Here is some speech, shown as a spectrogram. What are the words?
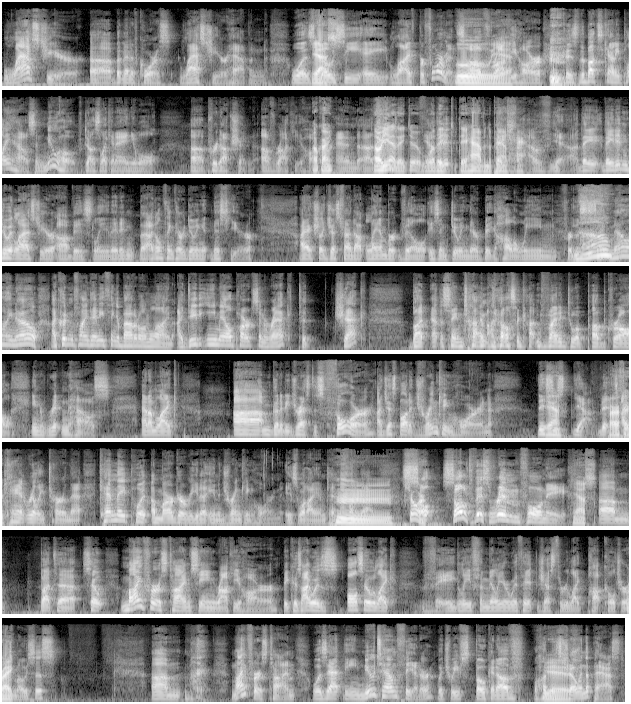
last year, uh, but then of course last year happened was go see a live performance Ooh, of yeah. Rocky Horror because the Bucks County Playhouse in New Hope does like an annual. Uh, production of Rocky Horror. Okay. And uh, Oh yeah, they do. yeah, well, they did- they have in the past. they have, yeah. They they didn't do it last year, obviously. They didn't. I don't think they were doing it this year. I actually just found out Lambertville isn't doing their big Halloween for the No? sec- no, I know. I couldn't find anything about it online. I did email Parks and Rec to check, but at the same time, I also got invited to a pub crawl in Rittenhouse, and I'm like, I'm going to be dressed as Thor. I just bought a drinking horn. This Yeah. is yeah. Perfect. I can't really turn that. Can they put a margarita in a drinking horn? Is what I intend to find out. Hmm, sure. Salt, salt this rim for me. Yes. Um, But uh, so my first time seeing Rocky Horror because I was also like vaguely familiar with it just through like pop culture Right. osmosis. Um, my first time was at the Newtown Theater, which we've spoken of on this show in the past.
